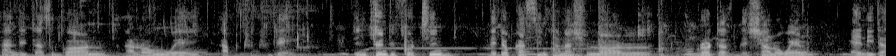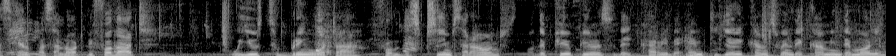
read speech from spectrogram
and it has gone a long way up to today. In 2014, the Docas International brought us the shallow well and it has helped us a lot. Before that, we used to bring water from the streams around. The pupils, they carry the empty jerrycans when they come in the morning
